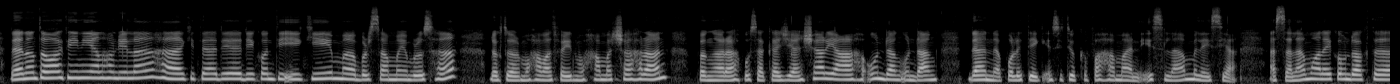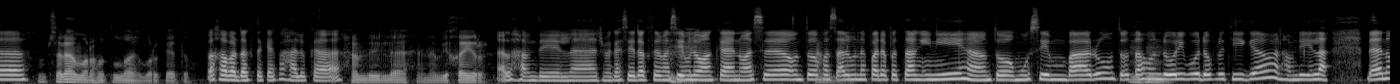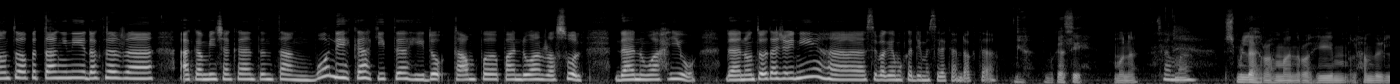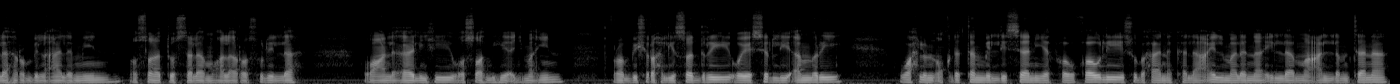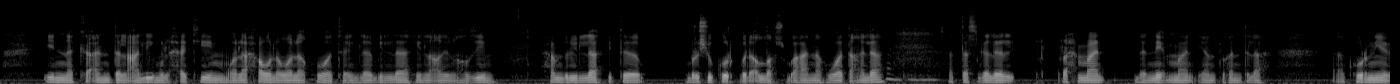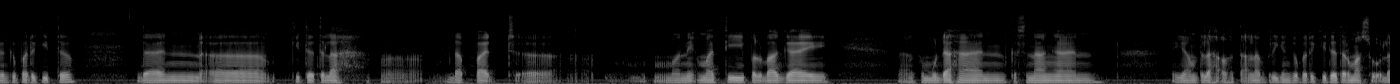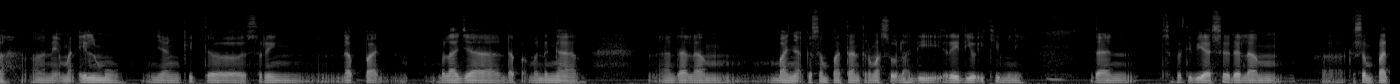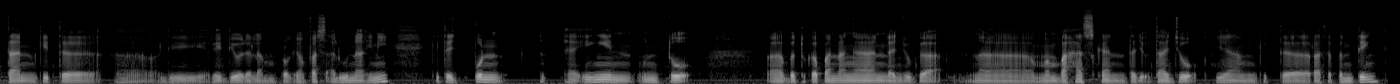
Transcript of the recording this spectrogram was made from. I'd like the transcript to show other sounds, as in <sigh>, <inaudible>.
dan untuk waktu ini alhamdulillah eh, kita ada di konti IKIM bersama yang berusaha Dr Muhammad Farid Muhammad Syahran pengarah Pusat Kajian Syariah Undang-Undang dan Politik Institut Kefahaman Islam Malaysia. Assalamualaikum Doktor. Assalamualaikum warahmatullahi wabarakatuh. Apa khabar Doktor? Kaifa haluka? Alhamdulillah, ana bi khair. Alhamdulillah. Terima kasih Doktor masih <laughs> meluangkan masa untuk Fasaluna pada petang ini ha, untuk musim baru untuk tahun mm-hmm. 2023. Alhamdulillah. Dan untuk petang ini Doktor uh, akan bincangkan tentang bolehkah kita hidup tanpa panduan Rasul dan wahyu. Dan untuk tajuk ini uh, sebagai mukadimah silakan Doktor. Ya, terima kasih. Mona. Sama. Bismillahirrahmanirrahim. Alhamdulillahirabbil alamin. Wassalatu wassalamu ala Rasulillah wa ala alihi wa sahbihi ajmain. Rabbi shrah li sadri wa yassir li amri wahlul 'uqdatam min lisani yafqahu qawli. Subhanaka la ilma lana illa ma 'allamtana. Innaka antal alimul hakim wa la hawla wa la quwwata illa billahil aliyil azim. Alhamdulillah kita bersyukur kepada Allah Subhanahu wa taala atas segala rahmat dan nikmat yang Tuhan telah uh, kurniakan kepada kita dan uh, kita telah uh, dapat uh, menikmati pelbagai uh, kemudahan, kesenangan yang telah Allah Taala berikan kepada kita termasuklah uh, nikmat ilmu yang kita sering dapat belajar, dapat mendengar uh, dalam banyak kesempatan termasuklah di radio IKIM ini. Dan seperti biasa dalam Uh, kesempatan kita uh, di radio dalam program Fas Aluna ini kita pun uh, ingin untuk uh, bertukar pandangan dan juga uh, membahaskan tajuk-tajuk yang kita rasa penting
